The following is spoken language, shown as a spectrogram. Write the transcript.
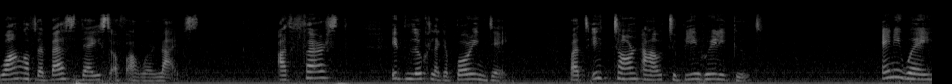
one of the best days of our lives. At first, it looked like a boring day, but it turned out to be really good. Anyway,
